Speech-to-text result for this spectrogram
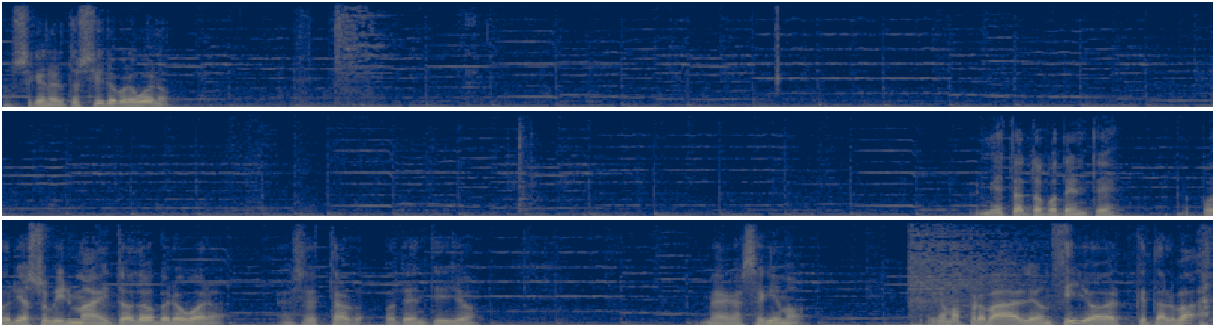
No sé quién es el Toshiro, pero bueno. El mío está todo potente. Podría subir más y todo, pero bueno Ese está potentillo. Venga, seguimos. Queremos probar el leoncillo, a ver qué tal va.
